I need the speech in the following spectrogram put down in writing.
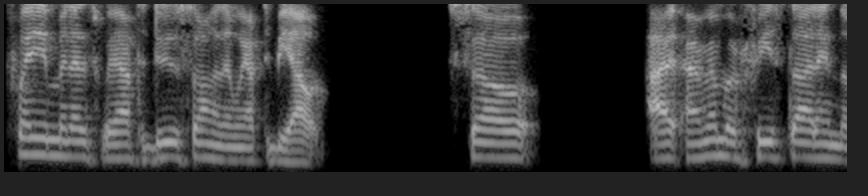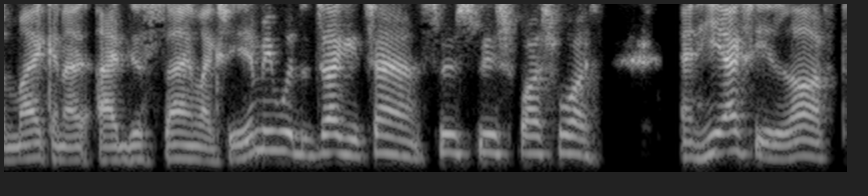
twenty minutes, we have to do a song and then we have to be out. So, I, I remember freestyling the mic and I, I just sang like, she hit me with the Jackie Chan, swish swish wash wash, and he actually laughed.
